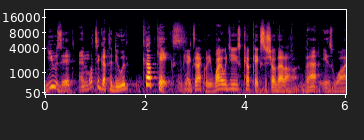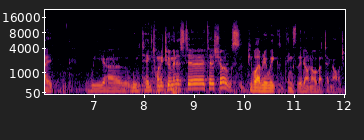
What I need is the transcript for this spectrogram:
use it? And what's it got to do with cupcakes? Yeah, exactly. Why would you use cupcakes to show that off? Uh, that is why we, uh, we take 22 minutes to, to show people every week things that they don't know about technology.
